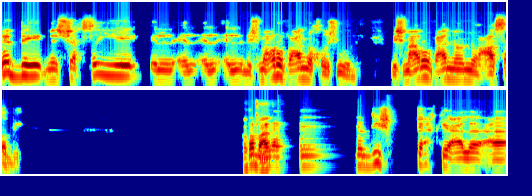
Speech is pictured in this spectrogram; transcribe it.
بيبي من الشخصية اللي مش معروف عنه خشوني مش معروف عنه إنه عصبي. طبعا أنا بديش تحكي على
